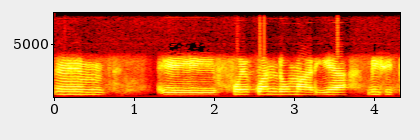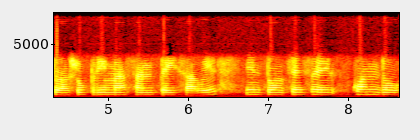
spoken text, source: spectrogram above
Em, eh, fue cuando María visitó a su prima Santa Isabel. Entonces, él, cuando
